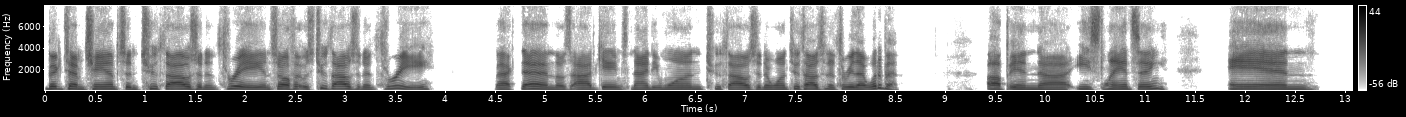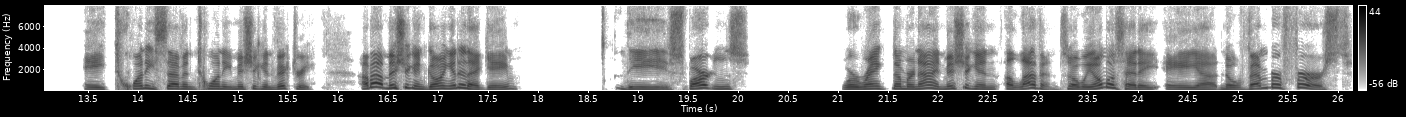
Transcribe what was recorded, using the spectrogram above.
Big Ten champs in 2003. And so if it was 2003, back then, those odd games, 91, 2001, 2003, that would have been up in uh, East Lansing. And a 27 20 Michigan victory. How about Michigan going into that game? The Spartans were ranked number nine, Michigan 11. So we almost had a, a uh, November 1st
